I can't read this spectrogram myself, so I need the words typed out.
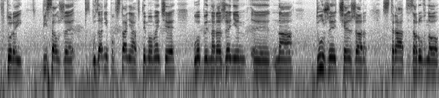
w której pisał, że wzbudzanie powstania w tym momencie byłoby narażeniem y, na duży ciężar strat zarówno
